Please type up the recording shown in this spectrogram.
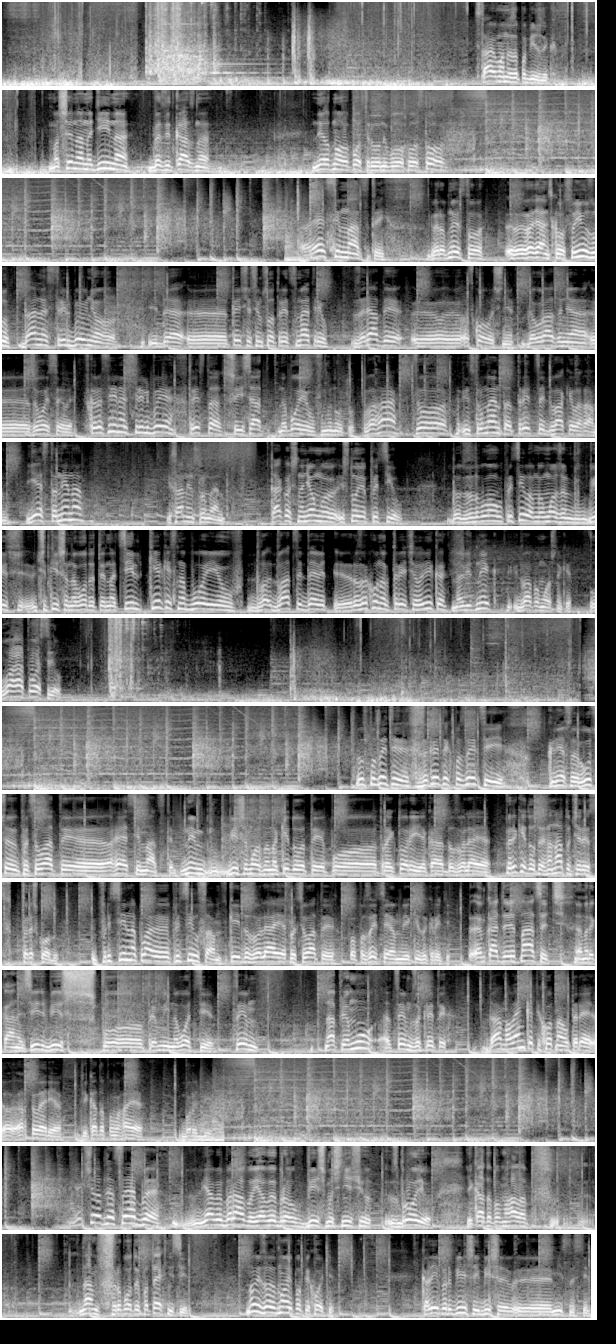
Ставимо на запобіжник. Машина надійна, безвідказна. Ні одного пострілу не було холостого. С-17. Виробництво Радянського Союзу. Дальність стрільби в нього йде е, 1730 метрів. Заряди е, осколочні для ураження е, живої сили. Скорострільність стрільби 360 набоїв в минуту. Вага цього інструмента 32 кг. Є станина і сам інструмент. Також на ньому існує приціл. За допомогою приціла ми можемо більш чіткіше наводити на ціль. Кількість набоїв 29, Е, розрахунок 3 чоловіка, навідник і два помощники. Увага, постріл! Ну, з позицій з закритих позицій, звісно, краще працювати е, АГС-17. Ним більше можна накидувати по траєкторії, яка дозволяє перекидувати гранату через перешкоду. Прицільна е, приціл сам, який дозволяє працювати по позиціям, які закриті. МК-19 американець, він більш по прямій наводці. Цим напряму, а цим закритих. Да, маленька піхотна артилерія- яка допомагає боротьбі. Якщо для себе я вибирав би, я вибрав більш мощнішу зброю, яка допомагала б нам з роботою по техніці, ну і заодно і по піхоті. Калібр більший і більше е, міцності.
